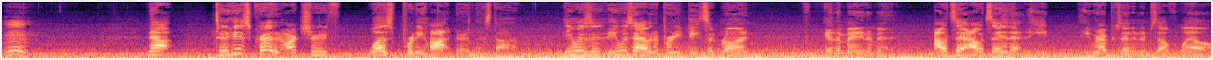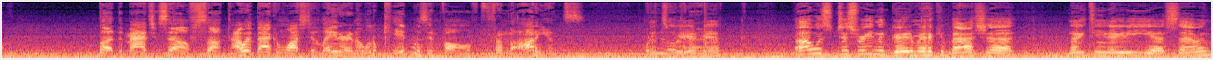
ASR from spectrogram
Mm. Now, to his credit, R Truth was pretty hot during this time. He was he was having a pretty decent run in the main event. I would say I would say that he he represented himself well, but the match itself sucked. I went back and watched it later, and a little kid was involved from the audience. What That's weird, at? man. I was just reading the Great American Bash, uh, 1987.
